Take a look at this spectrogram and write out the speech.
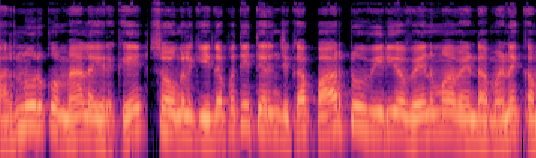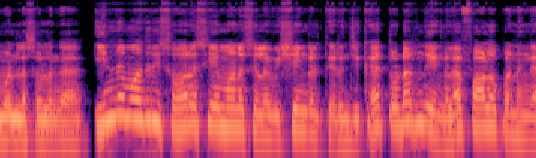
அறுநூறுக்கும் மேலே இருக்கு. ஸோ உங்களுக்கு இதை பற்றி தெரிஞ்சுக்க பார்ட் டூ வீடியோ வேணுமா வேண்டாமான்னு கமெண்ட்ல சொல்லுங்க. இந்த மாதிரி சுவாரஸ்யமான சில விஷயங்கள் தெரிஞ்சுக்க தொடர்ந்து எங்களை ஃபாலோ பண்ணுங்க.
